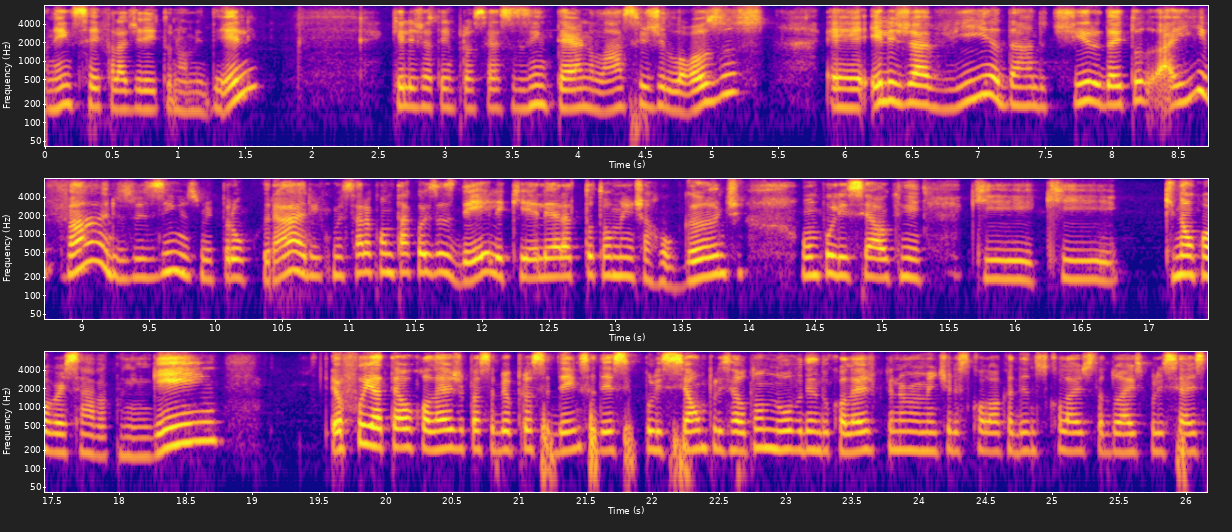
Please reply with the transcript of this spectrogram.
nem sei falar direito o nome dele, que ele já tem processos internos lá sigilosos é, ele já havia dado tiro, daí todo, aí vários vizinhos me procuraram e começaram a contar coisas dele, que ele era totalmente arrogante, um policial que, que, que, que não conversava com ninguém. Eu fui até o colégio para saber a procedência desse policial, um policial tão novo dentro do colégio, porque normalmente eles colocam dentro dos colégios estaduais policiais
